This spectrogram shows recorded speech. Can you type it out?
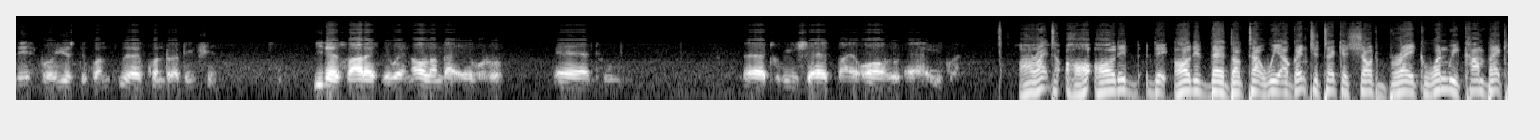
this produced the con- contradiction in as far as they were no longer able uh, to uh, to be shared by all uh, equally. All right, hold it, hold it there, Doctor. We are going to take a short break. When we come back,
